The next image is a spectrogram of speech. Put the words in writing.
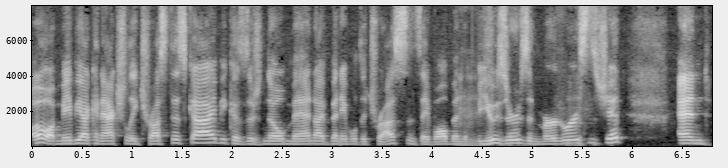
oh, maybe I can actually trust this guy because there's no men I've been able to trust since they've all been mm-hmm. abusers and murderers mm-hmm. and shit. And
